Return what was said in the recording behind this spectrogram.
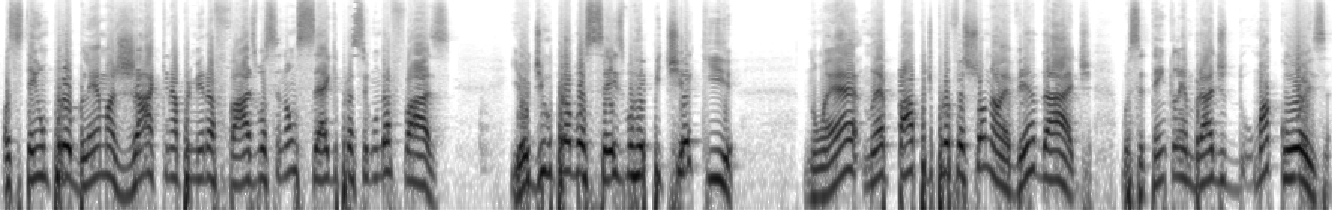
você tem um problema já que na primeira fase você não segue para a segunda fase. E eu digo para vocês, vou repetir aqui, não é, não é papo de profissional, é verdade. Você tem que lembrar de uma coisa.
